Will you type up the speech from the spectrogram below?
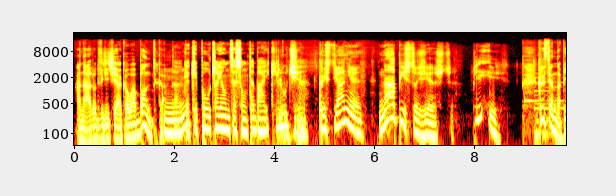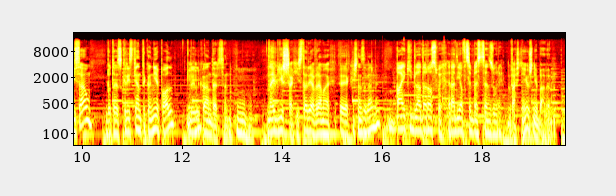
a naród widzicie jako łabątka. Tak, jakie pouczające są te bajki, ludzie. Krystianie, napisz coś jeszcze. Please. Krystian napisał, bo to jest Krystian, tylko nie Paul, tylko Andersen. Najbliższa historia w ramach, y, jak my się nazywamy? Bajki dla dorosłych, radiowcy bez cenzury. Właśnie już niebawem.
